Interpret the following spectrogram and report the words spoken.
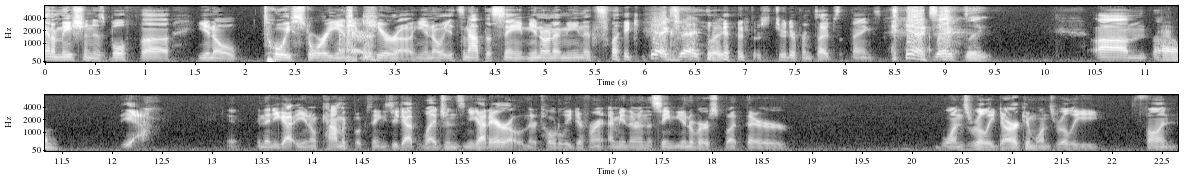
animation is both, uh, you know, Toy Story and Akira. you know, it's not the same. You know what I mean? It's like Yeah, exactly. there's two different types of things. yeah, exactly. Um, Um, yeah. And then you got you know comic book things. You got Legends and you got Arrow, and they're totally different. I mean, they're in the same universe, but they're one's really dark and one's really fun.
